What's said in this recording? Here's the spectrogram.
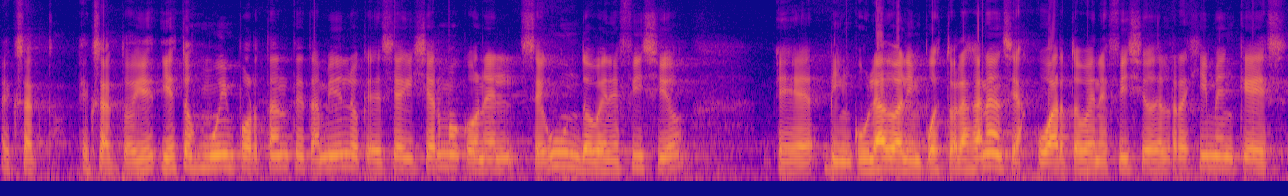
Exacto, exacto. Y, esto es muy importante también lo que decía Guillermo con el segundo beneficio eh, vinculado al impuesto a las ganancias, cuarto beneficio del régimen, que es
